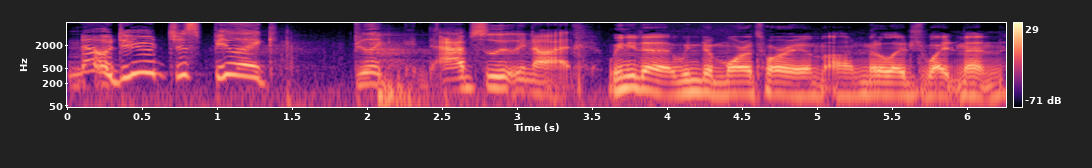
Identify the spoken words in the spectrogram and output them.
no, dude, just be like, be like, absolutely not. We need a we need a moratorium on middle aged white men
